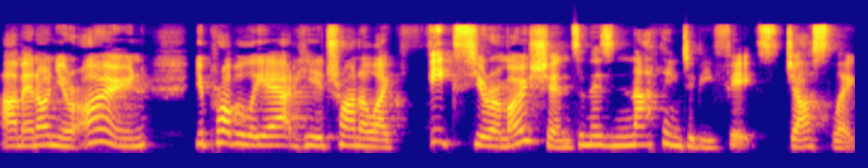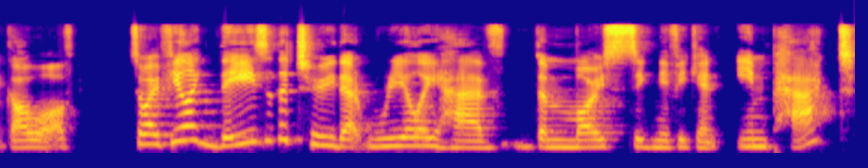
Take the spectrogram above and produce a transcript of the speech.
Um, and on your own, you're probably out here trying to like fix your emotions, and there's nothing to be fixed. Just let go of. So I feel like these are the two that really have the most significant impact.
